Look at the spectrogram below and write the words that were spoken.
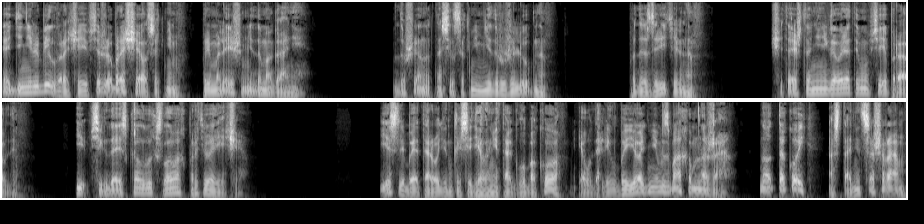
Эдди не любил врачей и все же обращался к ним при малейшем недомогании. В душе он относился к ним недружелюбно, подозрительно, считая, что они не говорят ему всей правды, и всегда искал в их словах противоречия. Если бы эта родинка сидела не так глубоко, я удалил бы ее одним взмахом ножа. Но от такой останется шрам.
